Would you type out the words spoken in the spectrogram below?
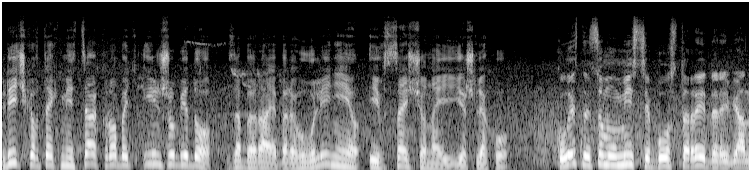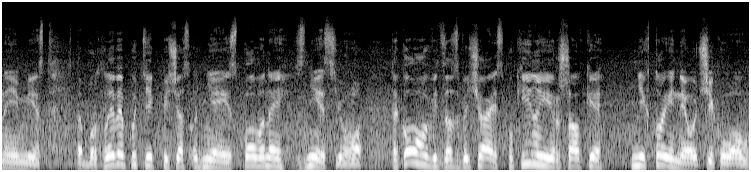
Річка в тих місцях робить іншу біду, забирає берегову лінію і все, що на її шляху. Колись на цьому місці був старий дерев'яний міст, та бурхливий потік під час однієї з повеней зніс його. Такого від зазвичай спокійної Іршавки ніхто і не очікував.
